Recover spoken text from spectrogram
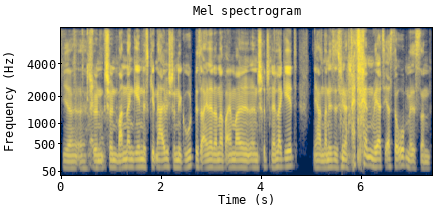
hier äh, schön, schön wandern gehen. Das geht eine halbe Stunde gut, bis einer dann auf einmal einen Schritt schneller geht. Ja, und dann ist es wieder ein Wettrennen, wer als erster oben ist. Und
